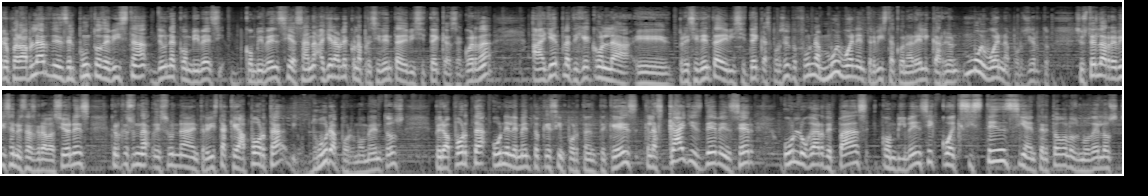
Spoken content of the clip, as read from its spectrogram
pero para hablar desde el punto de vista de una convivencia, convivencia sana, ayer hablé con la presidenta de Visitecas, ¿se acuerda? Ayer platiqué con la eh, presidenta de Visitecas, por cierto, fue una muy buena entrevista con Areli Carrión, muy buena, por cierto. Si usted la revisa en nuestras grabaciones, creo que es una, es una entrevista que aporta, dura por momentos, pero aporta un elemento que es importante, que es que las calles deben ser un lugar de paz, convivencia y coexistencia entre todos los modelos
